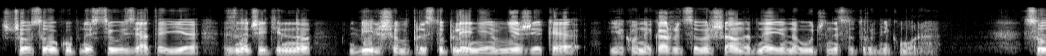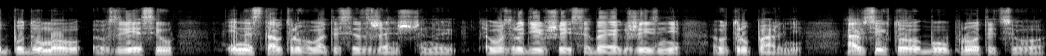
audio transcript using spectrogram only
що в совокупності узяти є значительно більшим преступленням, ніж яке, як вони кажуть, совершав над нею научний сотрудник морга. Суд подумав, взвісив і не став торгуватися з женщиною, возродівши себе як жизні в трупарні. А всі, хто був проти цього,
